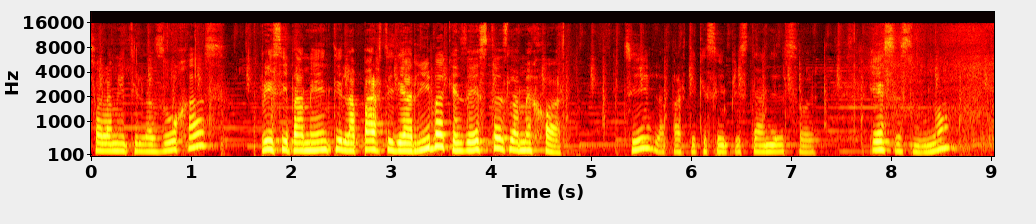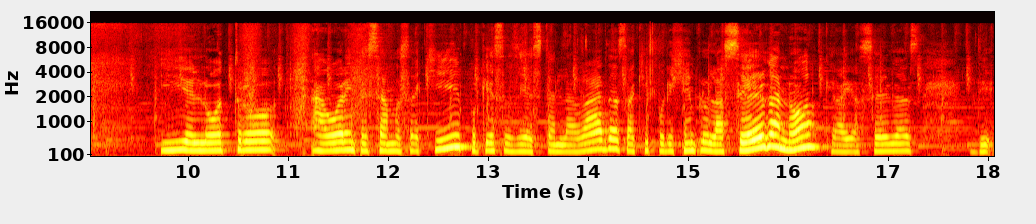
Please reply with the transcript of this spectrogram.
solamente las hojas, principalmente la parte de arriba, que es esta, es la mejor, ¿sí? La parte que siempre está en el sol. Ese es uno. Y el otro, ahora empezamos aquí, porque esas ya están lavadas. Aquí, por ejemplo, la selga, ¿no? Que hay selgas de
